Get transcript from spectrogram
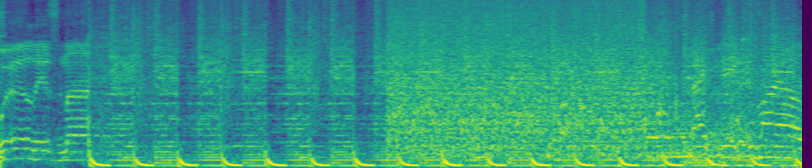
world is mine. Nice big smile.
